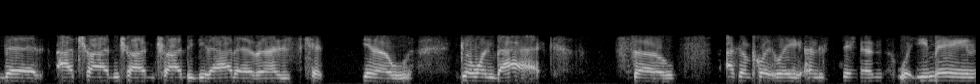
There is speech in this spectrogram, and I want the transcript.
that I tried and tried and tried to get out of and I just kept you know going back so I completely understand what you mean.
